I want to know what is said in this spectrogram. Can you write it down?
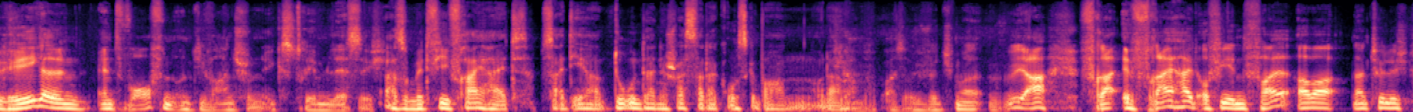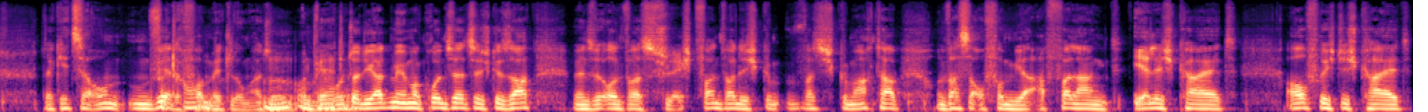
Regeln entworfen und die waren schon extrem lässig. Also mit viel Freiheit seid ihr, du und deine Schwester da groß geworden, oder? Ja, also ich würde mal, ja, äh, Freiheit auf jeden Fall, aber natürlich, da geht es ja um, um Wertevermittlung. Also mhm, und meine Werte. Mutter, die hat mir immer grundsätzlich gesagt, wenn sie irgendwas schlecht fand, was ich, was ich gemacht habe und was sie auch von mir abverlangt, Ehrlichkeit, Aufrichtigkeit,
